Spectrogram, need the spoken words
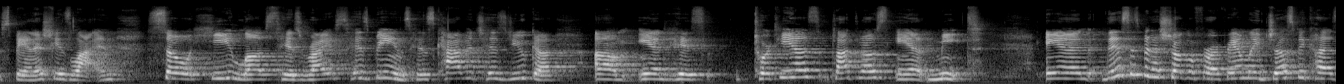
Spanish, he is Latin, so he loves his rice, his beans, his cabbage, his yuca, um, and his tortillas, plátanos, and meat. And this has been a struggle for our family just because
